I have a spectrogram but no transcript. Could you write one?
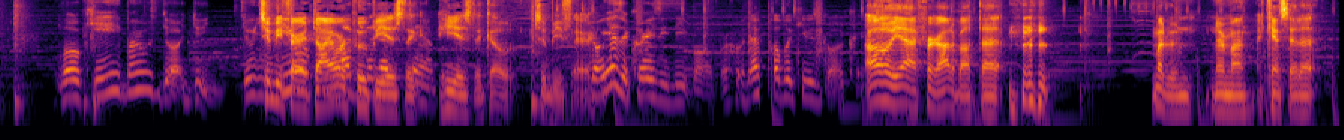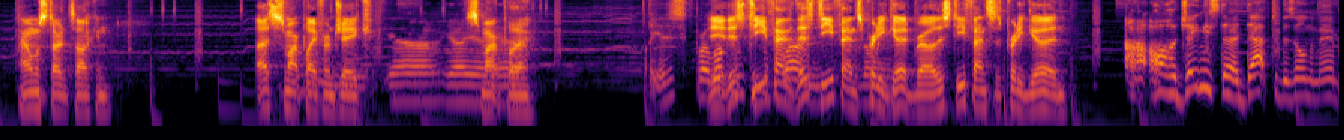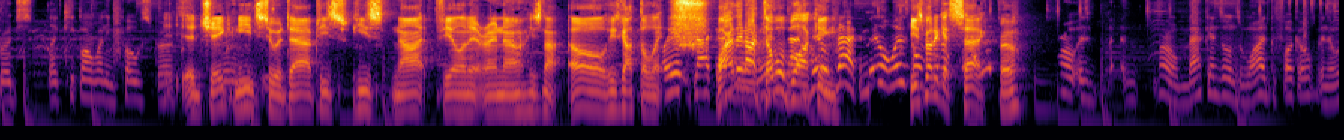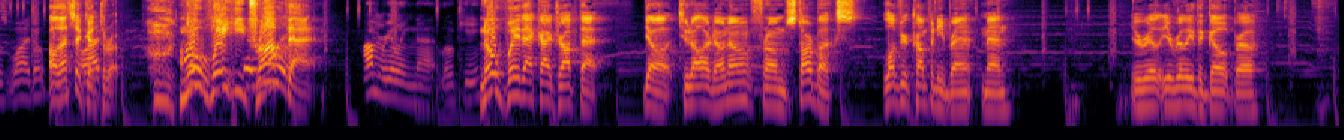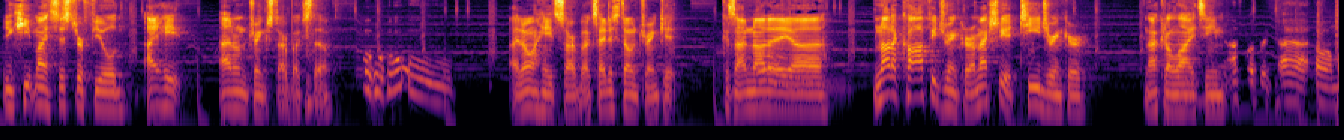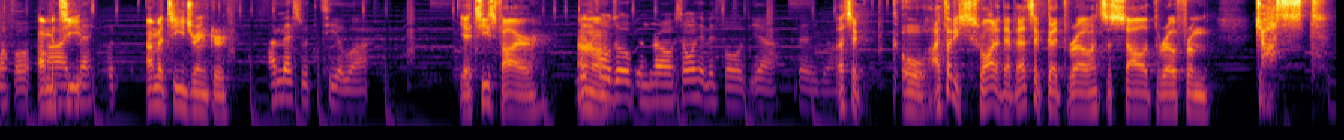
Low key, bro. Do, do, To be fair, Dior Poopy next is the champ? he is the goat. To be fair. Yo, he has a crazy deep ball, bro. That public he was going crazy. Oh yeah, I forgot about that. Might have been. Never mind. I can't say that. I almost started talking. That's a smart play from Jake. Yeah, yeah, yeah. Smart yeah. play. Oh, yeah, this, bro, Yeah, this defense. This defense pretty good, bro. This defense is pretty good. Uh, oh, Jake needs to adapt to the zone, the man, bro. Just like keep on running posts, bro. Uh, Jake really needs easy. to adapt. He's he's not feeling it right now. He's not. Oh, he's got the lane. Oh, Why are they not double blocking? back, middle, He's about to get sacked, bro. Bro, is bro back end zone's wide the fuck open. It was wide open. Oh, that's a good I- throw. no Oh, way he yeah, dropped that. I'm reeling that, low key. No way that guy dropped that. Yo, two dollar dono from Starbucks. Love your company, brand man. You're really you're really the goat, bro. You keep my sister fueled. I hate. I don't drink Starbucks though. Ooh. I don't hate Starbucks. I just don't drink it because I'm not a uh, I'm not a coffee drinker. I'm actually a tea drinker. Not gonna lie, team. I fuck with. Uh, oh, my fault. I'm a I tea- with, I'm a tea drinker. I mess with the tea a lot. Yeah, tea's fire. I don't know. Midfold's open, bro. Someone hit midfold. Yeah, there you go. That's a oh, I thought he swatted that, but that's a good throw. That's a solid throw from Just.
